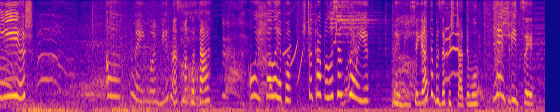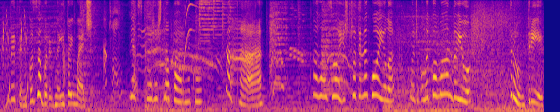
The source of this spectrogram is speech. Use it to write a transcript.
Їж. О, неймовірна смакота. Ой, халепа, що трапилося з Зої? Не бійся, я тебе захищатиму. Геть звідси. Дитинко, забери в неї той меч. Як скажеш напарнику. Ага. Ага, Зої, що ти накоїла? Ми ж були командою. Трум-трік.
